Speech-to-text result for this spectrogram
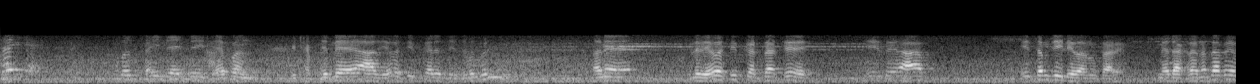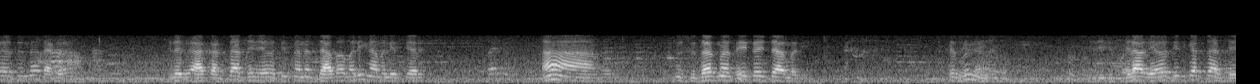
થઈ જાય. બસ થઈ જાય છે પણ. એટલે આ વ્યવસ્થિત કરે છે બરોબર અને એટલે વ્યવસ્થિત કરતા છે એ આ એ સમજી લેવાનું તારે. મેં દાખલા નતા વ્યવસ્થિત ના દાખલા. એટલે આ કરતા છે વ્યવસ્થિત તને ચાબા મળી ના મળી અત્યારે? હા. તું સુધાર્થમાં થઈ તો ચા મળી. એટલે આ વ્યવસ્થિત કરતા છે.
